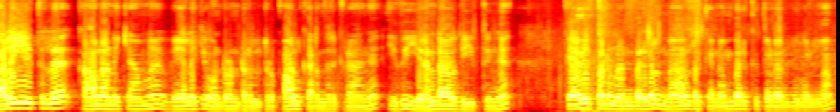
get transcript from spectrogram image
தலையீத்தில் கால் அணைக்காமல் வேலைக்கு ஒன்றொன்றரை லிட்டர் பால் கறந்துருக்குறாங்க. இது இரண்டாவது ஈத்துங்க. தேவைப்படும் நண்பர்கள் மேல் இருக்க நம்பருக்கு தொடர்பு கொள்ளலாம்.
